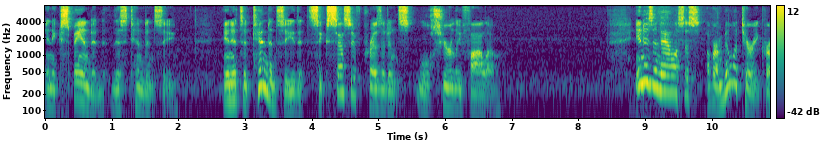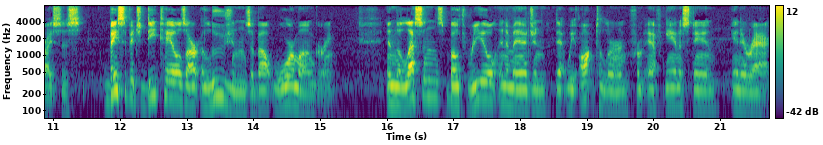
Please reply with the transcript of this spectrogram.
and expanded this tendency, and it's a tendency that successive presidents will surely follow. In his analysis of our military crisis, Bacevich details our illusions about warmongering and the lessons, both real and imagined, that we ought to learn from Afghanistan and Iraq,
